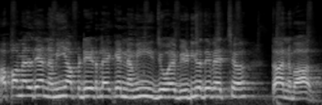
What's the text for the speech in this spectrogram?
ਆਪਾਂ ਮਿਲਦੇ ਹਾਂ ਨਵੀਂ ਅਪਡੇਟ ਲੈ ਕੇ ਨਵੀਂ ਜੋ ਹੈ ਵੀਡੀਓ ਦੇ ਵਿੱਚ। ਧੰਨਵਾਦ।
